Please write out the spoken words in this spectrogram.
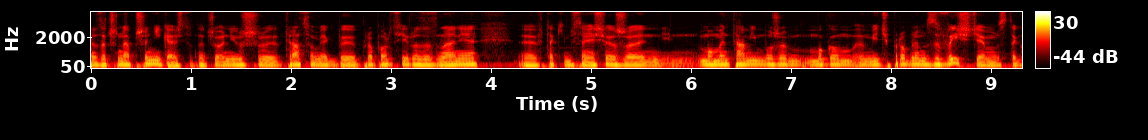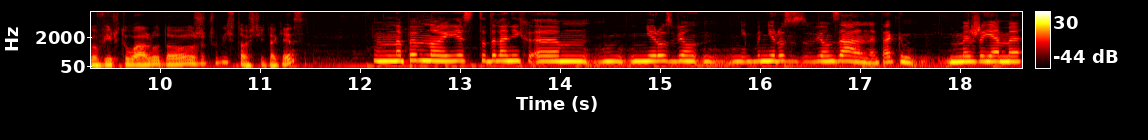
e, zaczyna przenikać. To znaczy oni już e, tracą jakby proporcje i rozeznanie e, w takim sensie, że momentami może mogą mieć problem z wyjściem z tego wirtualu do rzeczywistości, tak jest? Na pewno jest to dla nich em, nierozwią- jakby nierozwiązalne, tak? My żyjemy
